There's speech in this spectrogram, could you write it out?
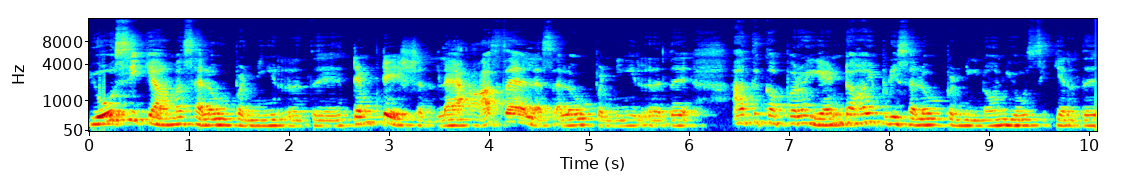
யோசிக்காமல் செலவு பண்ணிடுறது டெம்டேஷனில் ஆசையில் செலவு பண்ணிடுறது அதுக்கப்புறம் ஏண்டா இப்படி செலவு பண்ணினோன்னு யோசிக்கிறது.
